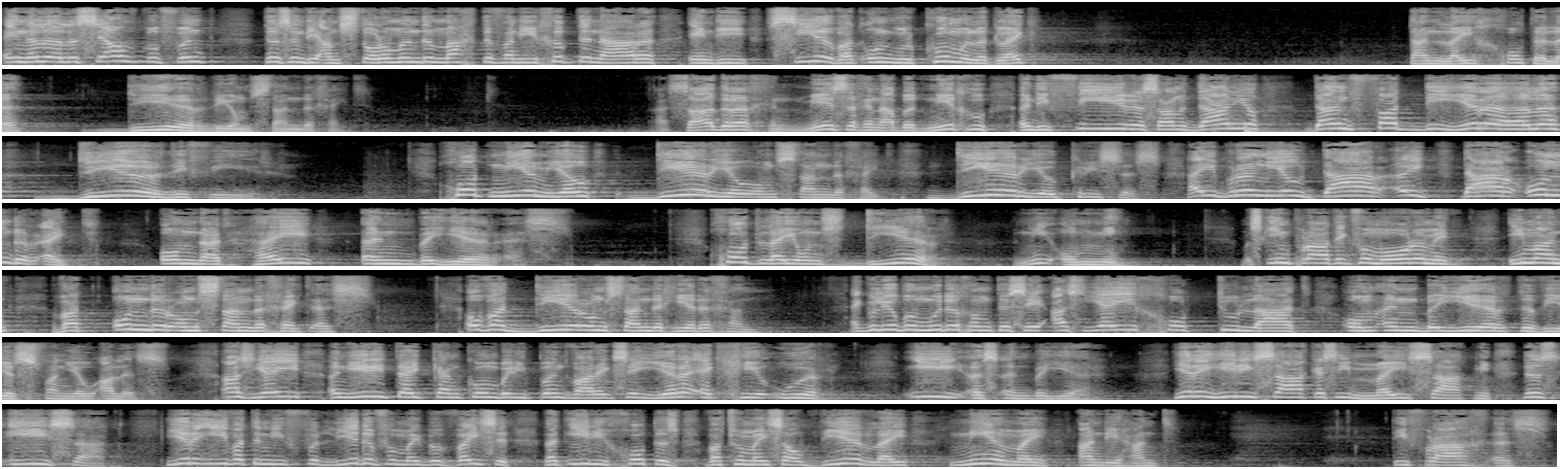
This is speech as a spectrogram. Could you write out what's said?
en hulle hulle self bevind tussen die aanstormende magte van die Egiptenare en die see wat onoorkomlik lyk, dan lei God hulle deur die omstandigheid. As Sadrag en Mesach en Abednego in die vuur is saam met Daniël, dan vat die Here hulle deur die vuur. God neem jou deur jou omstandigheid, deur jou krisis. Hy bring jou daar uit, daaronder uit, omdat hy in beheer is. God lei ons deur, nie om nie. Miskien praat ek vanmôre met iemand wat onder omstandigheid is of wat deur omstandighede gaan. Ek wil jou bemoedig om te sê as jy God toelaat om in beheer te wees van jou alles. As jy in hierdie tyd kan kom by die punt waar ek sê Here, ek gee oor. U is in beheer. Here, hierdie saak is nie my saak nie. Dis u saak. Here, u wat in die verlede vir my bewys het dat u die God is wat vir my sal deurlei, neem my aan die hand. Die vraag is:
